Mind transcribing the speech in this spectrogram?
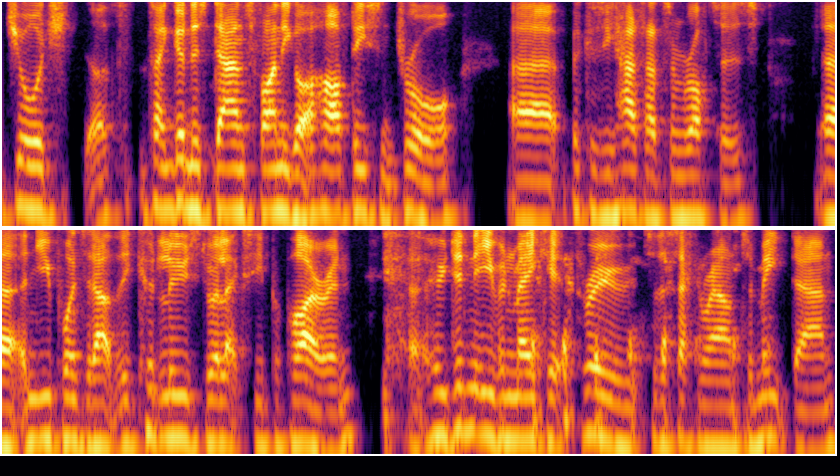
George, uh, thank goodness Dan's finally got a half decent draw uh, because he has had some rotters. Uh, and you pointed out that he could lose to Alexei Popyrin, uh, who didn't even make it through to the second round to meet Dan.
